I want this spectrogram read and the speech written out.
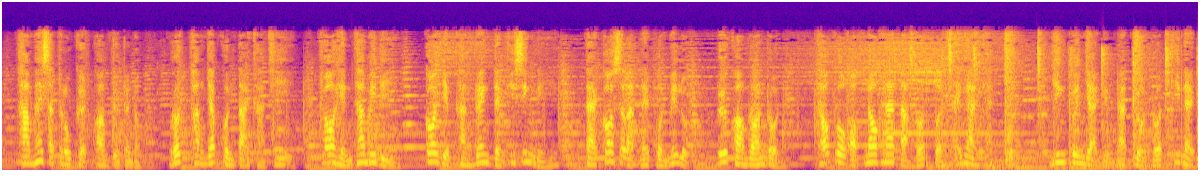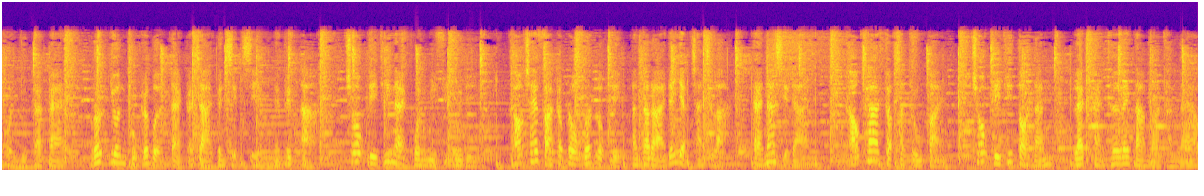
ำทำให้ศัตรูเกิดความตื่นตระหนก รถพังยับคนตายคาที่เพราะเห็นท่าไม่ดี ก็เหยียบคันเร่งเต็มที่ซิ่งหนี แต่ก็สลัดในผลไม่หลุด ด้วยความร้อนรน เขาโผล่ออกนอกหน้าต่างรถเปิดใช้งานแขนกล ยิงปืนใหญ่หนึ่งนัดโดนรถที่นายพลอยู่แป๊บๆรถยนต์ถูกระเบิดแตกกระจายเป็นเสียงๆในพริบตา โชคดีที่นายพลมีฝีมือดี เขาใช้ฝากระโปรงรถหลบหลีกอันตรายได้อย่างชาญฉลาด แต่น่าเสียดาย เขาพลาดกับศัตรูไป โชคดีที่ตอนนั้นแบล็คแพนเทอร์ไล่ตามมาทันแล้ว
